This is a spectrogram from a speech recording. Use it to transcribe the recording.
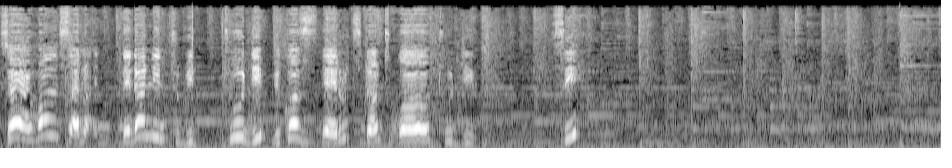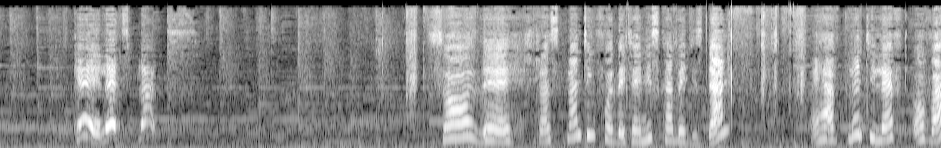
So your holes are not, they don't need to be too deep because the roots don't go too deep. See? Okay, let's plant. So the transplanting for the Chinese cabbage is done. I have plenty left over.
